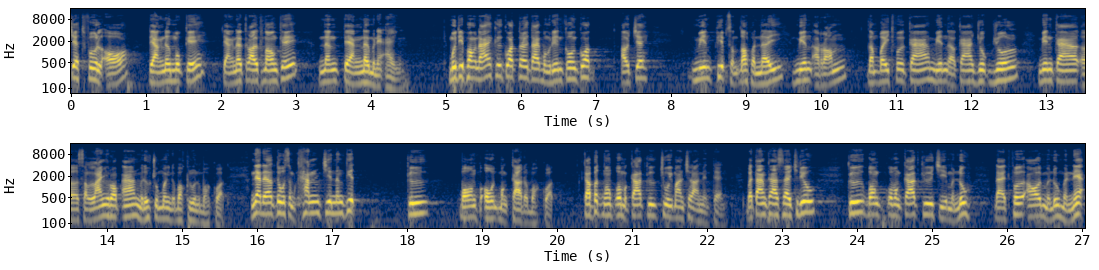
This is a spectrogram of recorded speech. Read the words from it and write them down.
ចេះធ្វើល្អទាំងនៅមុខគេ ទាំងនៅក្រោយខ្នងគេ និងទាំងនៅម្នាក់ឯងមួយទៀតផងដែរគឺគាត់ត្រូវតែបង្រៀនកូនគាត់ឲ្យចេះមានភាពសន្តោសប្រណីមានអារម្មណ៍ដើម្បីធ្វើការមានការយោគយល់មានការស្រឡាញ់រាប់អានមនុស្សជំនាញរបស់ខ្លួនរបស់គាត់ អ្នកដែលតួសំខាន់ជាងនឹងទៀតគឺបងប្អូនបង្កើតរបស់គាត់ការពិតបងប្អូនបង្កើតគឺជួយបានច្រើនមែនទែនបើតាមការស្រាវជ្រាវគឺបងប្អូនបង្កើតគឺជាមនុស្សដែលធ្វើឲ្យមនុស្សម្នាក់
